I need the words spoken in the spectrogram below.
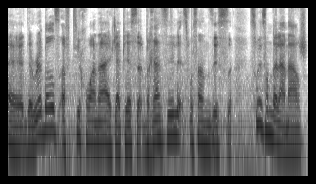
euh, The Rebels of Tijuana avec la pièce Brasil 70 sur les ondes de la marge.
